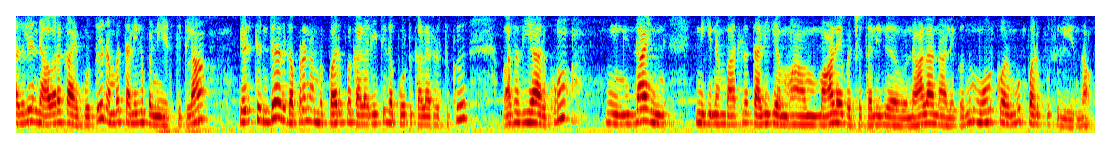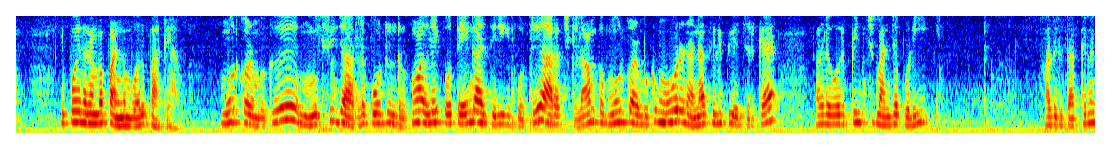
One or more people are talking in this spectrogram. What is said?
அதில் இந்த அவரைக்காயை போட்டு நம்ம தளிகை பண்ணி எடுத்துக்கலாம். எடுத்துட்டு அதுக்கப்புறம் நம்ம பருப்பை கலரிட்டு இதை போட்டு கலர்றதுக்கு வசதியாக இருக்கும். இதுதான் இன் இன்றைக்கி நம்ம அதில் தளிகை மா மாலைபட்ச தளிகை நாலா நாளைக்கு வந்து மோர் குழம்பு பருப்பு சுளியும் இப்போ இதை நம்ம பண்ணும்போது பார்க்கலாம் மோர் குழம்புக்கு மிக்ஸி ஜாரில் போட்டுருக்கோம் அதில் இப்போது தேங்காய் திருகி போட்டு அரைச்சிக்கலாம். இப்போ மோர் குழம்புக்கு மோர் நல்லா சிலுப்பி வச்சுருக்கேன். அதில் ஒரு பிஞ்ச் மஞ்சள் பொடி அதுக்கு தக்கன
